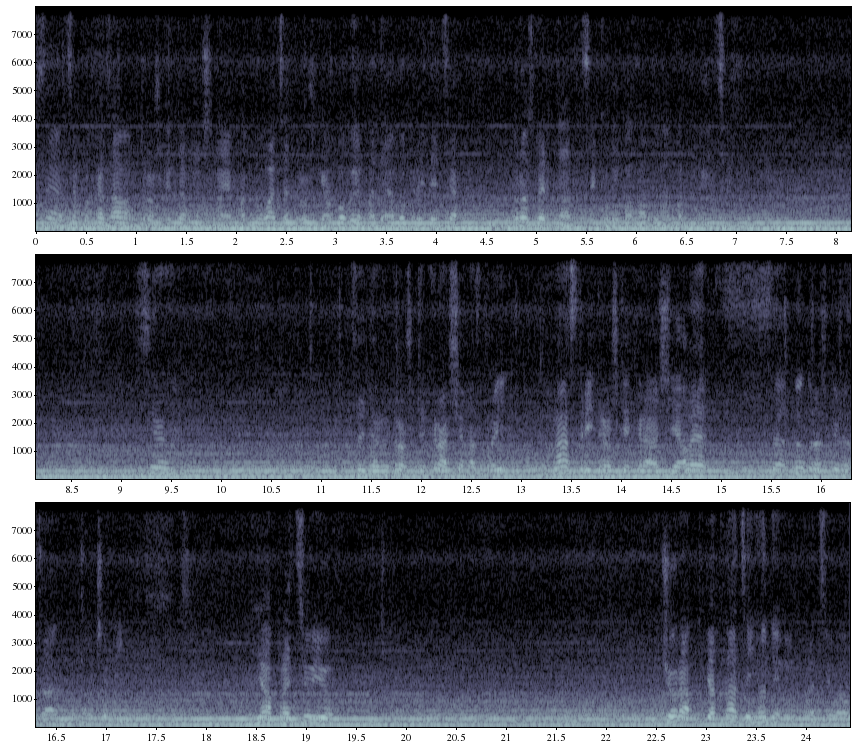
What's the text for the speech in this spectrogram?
Все, це показав вам трошки, там починає пакуватися трошки, або випаде, або прийдеться розвертатися, коли багато напакується. Все. Трошки краще настрій, настрій трошки кращий, але все одно трошки замучений. Я працюю. Вчора 15 годин працював.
